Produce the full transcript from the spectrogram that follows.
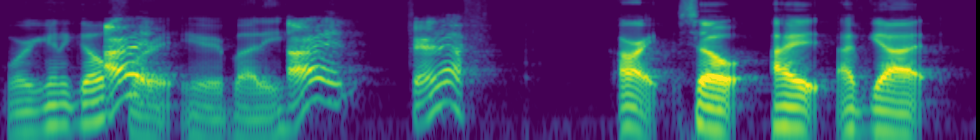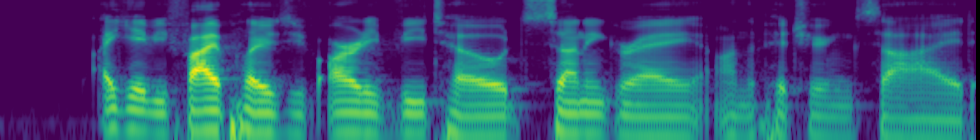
we're going to go All for right. it here, buddy. all right, fair enough. All right, so I I've got I gave you five players you've already vetoed: Sonny Gray on the pitching side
